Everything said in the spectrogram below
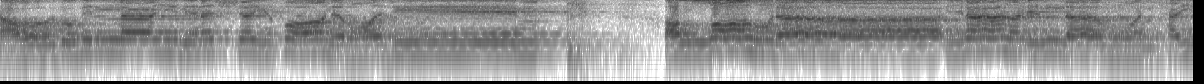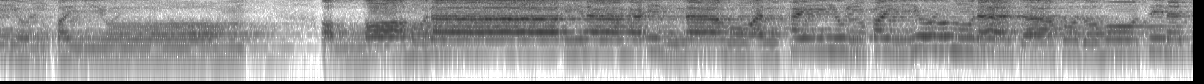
أعوذ بالله من الشيطان الرجيم. الله لا إله إلا هو الحي القيوم. الله لا إله إلا هو الحي القيوم. لا تأخذه سنة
